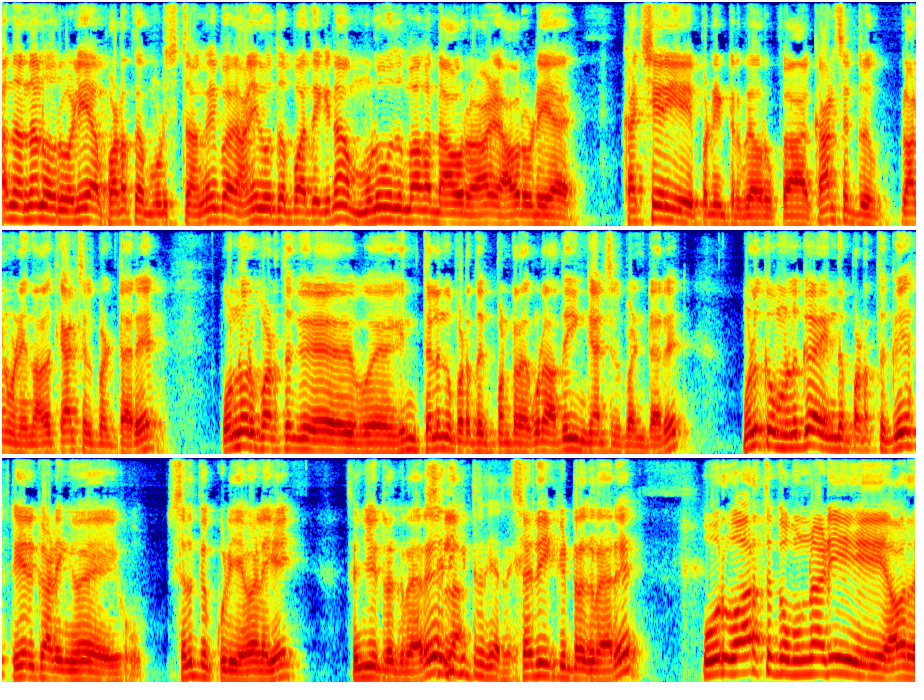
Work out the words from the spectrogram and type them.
அந்த அண்ணன் ஒரு வழியாக படத்தை முடிச்சிட்டாங்க. இப்போ அனிருத்தை பார்த்தீங்கன்னா முழுவதுமாக அந்த அவர் அவருடைய கச்சேரி பண்ணிட்டு இருக்க ஒரு கான்செப்ட் பிளான் பண்ணியிருந்தாங்க அதை கேன்சல் பண்ணிட்டாரு. இன்னொரு படத்துக்கு ஹிந்தி தெலுங்கு படத்துக்கு பண்ணுறது கூட அதையும் கேன்சல் பண்ணிட்டாரு. முழுக்க முழுக்க இந்த படத்துக்கு ரீ ரெக்கார்டிங் செலுத்தக்கூடிய வேலையை செஞ்சுட்டு இருக்கிறாரு செதுக்கிட்டு இருக்கிறாரு ஒரு வாரத்துக்கு முன்னாடி அவர்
